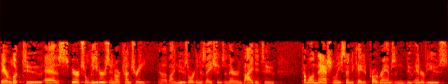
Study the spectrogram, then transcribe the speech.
They are looked to as spiritual leaders in our country uh, by news organizations, and they're invited to come on nationally syndicated programs and do interviews.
